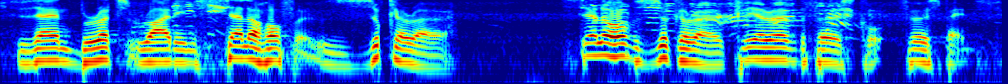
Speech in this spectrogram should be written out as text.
Suzanne Brits riding Sellerhof Zucchero. Sellerhof Zucchero, clear over the first first fence.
